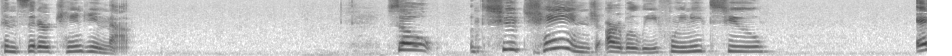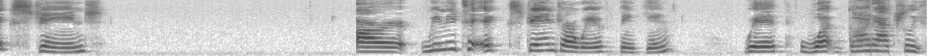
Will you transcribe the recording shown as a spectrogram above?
consider changing that. So, to change our belief, we need to exchange our we need to exchange our way of thinking with what God actually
